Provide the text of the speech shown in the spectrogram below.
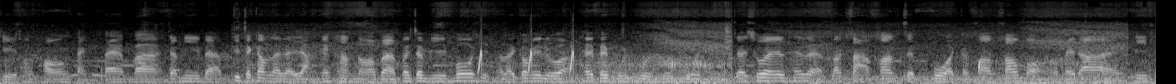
สีทองทองๆแต่งแต้มบ้าง จะมีแบบกิจกรรมหลาย ๆ อย่างให้ทำเนาะแบบ มันจะมีโม่หินอะไรก็ไม่รู้อะให้ไปหมุนหมุนหมุนหมุนจะช่วยให้แบบรักษาความเจ็บปวดกับความเศร้าหมองไปได้ มีเท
